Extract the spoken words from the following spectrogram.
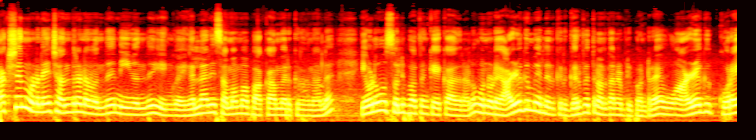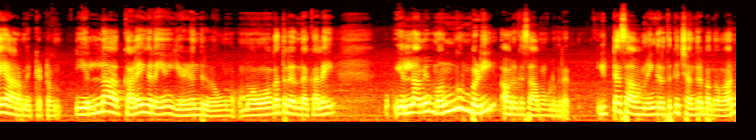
தக்ஷன் உடனே சந்திரனை வந்து நீ வந்து எங்கள் எல்லாரையும் சமமாக பார்க்காம இருக்கிறதுனால எவ்வளவோ சொல்லி பார்த்தும் கேட்காதனால உன்னுடைய அழகு மேலே இருக்கிற கர்வத்தினால தானே இப்படி பண்ணுற உன் அழகு குறைய ஆரம்பிக்கட்டும். நீ எல்லா கலைகளையும் இழந்துருவேன் உன் இருந்த கலை எல்லாமே மங்கும்படி அவருக்கு சாபம் கொடுக்குறார். இட்ட சாபம்ங்கிறதுக்கு சந்திர பகவான்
